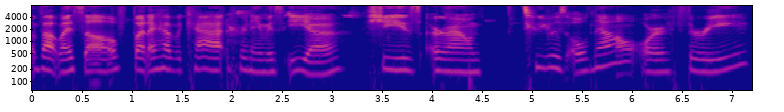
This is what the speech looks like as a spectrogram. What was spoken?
about myself, but I have a cat. Her name is Iya. She's around two years old now, or three.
